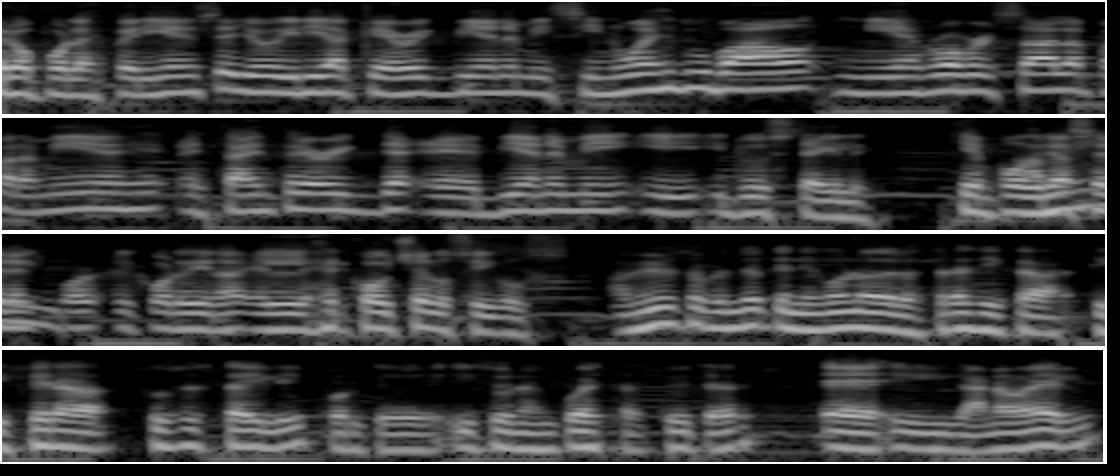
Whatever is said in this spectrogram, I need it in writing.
pero por la experiencia yo diría que Eric Bienemy, si no es Duval ni es Robert Sala, para mí está entre Eric eh, Bienemy y, y Deuce Staley, quien podría ser el, el, head coach de los Eagles. A mí me sorprendió que ninguno de los tres dijera Deuce Staley, porque hizo una encuesta en Twitter eh, y ganó él,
